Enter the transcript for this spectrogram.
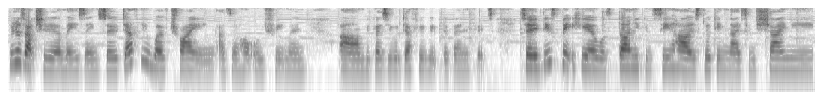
which is actually amazing. So definitely worth trying as a hot oil treatment um, because you will definitely reap the benefits. So this bit here was done. You can see how it's looking nice and shiny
